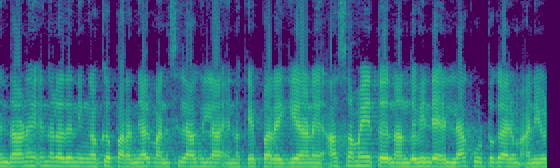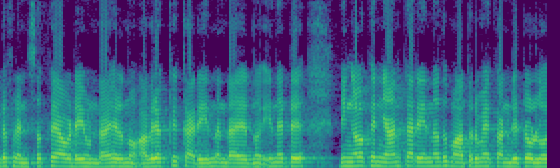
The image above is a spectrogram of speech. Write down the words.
എന്താണ് എന്നുള്ളത് നിങ്ങൾക്ക് പറഞ്ഞാൽ മനസ്സിലാകില്ല എന്നൊക്കെ പറയുകയാണ്. ആ സമയത്ത് നന്ദുവിന്റെ എല്ലാ കൂട്ടുകാരും അനിയുടെ ഫ്രണ്ട്സൊക്കെ അവിടെ ഉണ്ടായിരുന്നു. അവരൊക്കെ കരയുന്നുണ്ടായിരുന്നു. എന്നിട്ട് നിങ്ങളൊക്കെ ഞാൻ കരയുന്നത് മാത്രമേ കണ്ടിട്ടുള്ളൂ.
